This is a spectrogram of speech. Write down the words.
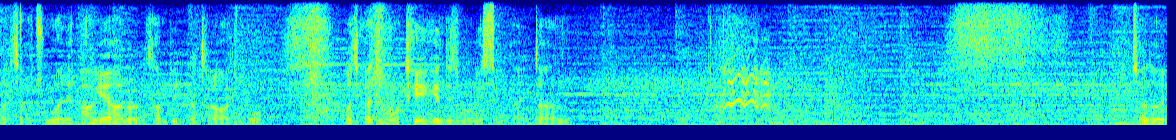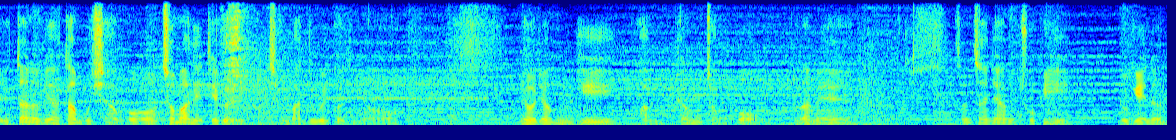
아, 자꾸 중간에 방해하는 사람들이 나타나가지고, 어디까지 뭐 어떻게 얘기했는지 모르겠습니다. 일단, 저는 일단은 그냥 다 무시하고 저만의 덱을 지금 만들고 있거든요. 여령기, 관평, 정봉, 그 다음에 선사냥, 조비, 여기에는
